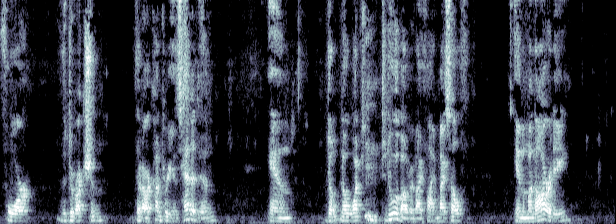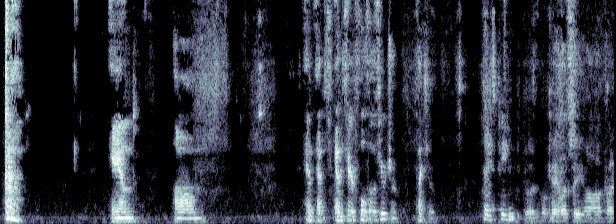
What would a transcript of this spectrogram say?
for the direction that our country is headed in and don't know what to do about it. I find myself in a minority and um, and, and and fearful for the future. Thank you. Thanks, Peter. Good. Okay, let's see. Uh, try.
